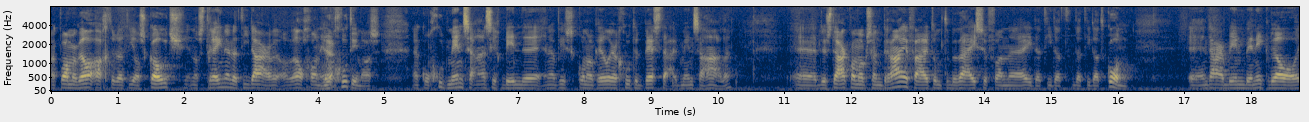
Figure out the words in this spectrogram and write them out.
Maar ik kwam er wel achter dat hij als coach en als trainer, dat hij daar wel, wel gewoon heel Ja. goed in was. Hij kon goed mensen aan zich binden en hij wist, kon ook heel erg goed het beste uit mensen halen. Eh, dus daar kwam ook zo'n drive uit om te bewijzen van, eh, hey, dat, hij dat, dat hij dat kon. Eh, en daar ben, ik wel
